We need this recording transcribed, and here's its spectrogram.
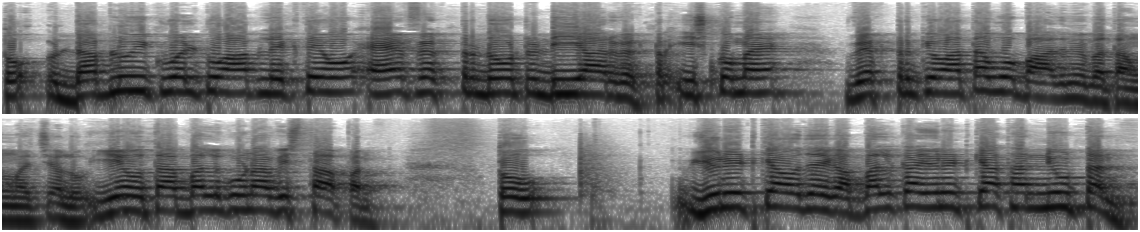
तो W इक्वल टू आप लिखते हो F vector dot D R vector इसको मैं वेक्टर क्यों आता है वो बाद में बताऊँगा। चलो, ये होता है बल गुणा विस्थापन। तो यूनिट क्या हो जाएगा? बल का यूनिट क्या था? न्यूटन।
